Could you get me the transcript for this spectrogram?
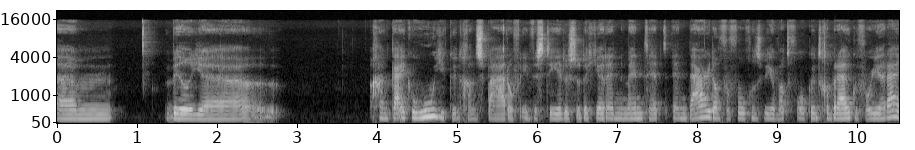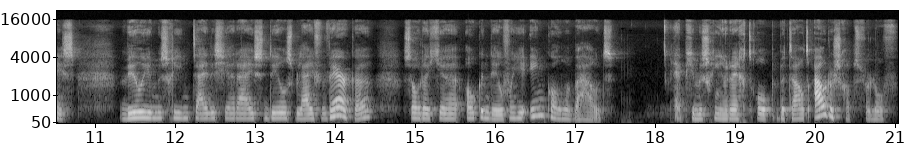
Um, wil je gaan kijken hoe je kunt gaan sparen of investeren, zodat je rendement hebt en daar dan vervolgens weer wat voor kunt gebruiken voor je reis. Wil je misschien tijdens je reis deels blijven werken, zodat je ook een deel van je inkomen behoudt? Heb je misschien recht op betaald ouderschapsverlof,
